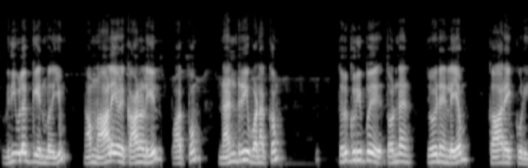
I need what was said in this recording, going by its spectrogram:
விதிவிலக்கு என்பதையும் நாம் நாளைய காணொலியில் பார்ப்போம். நன்றி வணக்கம். திருக்குறிப்பு தொண்டன் ஜோதிட நிலையம் காரைக்குடி.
